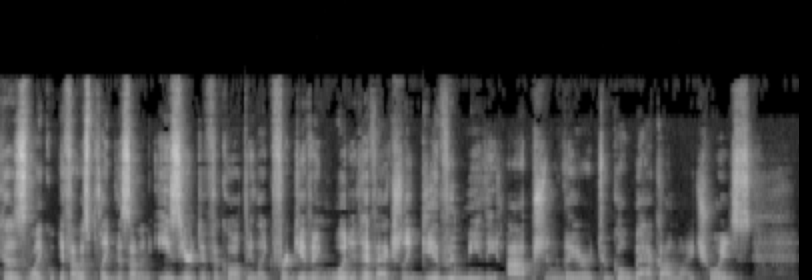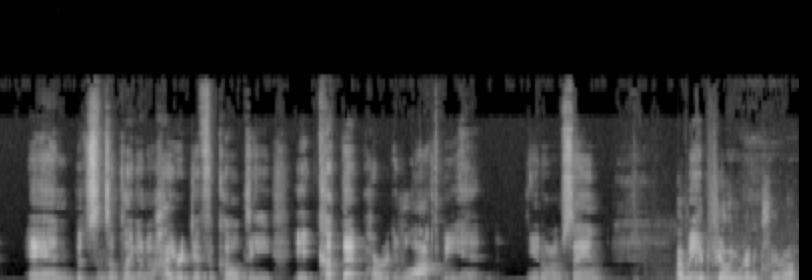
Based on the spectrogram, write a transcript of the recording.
Because, like, if I was playing this on an easier difficulty, like Forgiving, would it have actually given me the option there to go back on my choice? And, but since I'm playing on a higher difficulty, it cut that part and locked me in. You know what I'm saying? I have Maybe. a good feeling we're going to clear up.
